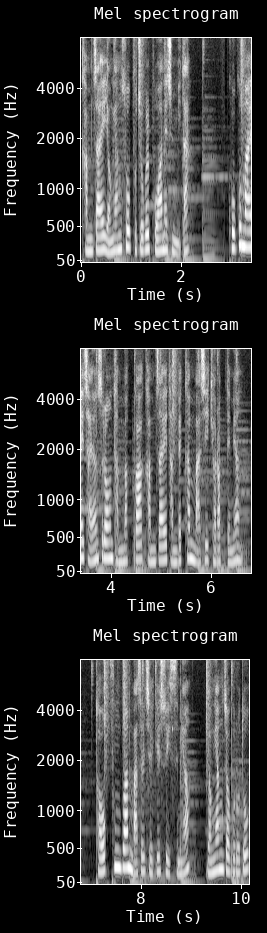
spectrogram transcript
감자의 영양소 부족을 보완해 줍니다. 고구마의 자연스러운 단맛과 감자의 담백한 맛이 결합되면 더욱 풍부한 맛을 즐길 수 있으며 영양적으로도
